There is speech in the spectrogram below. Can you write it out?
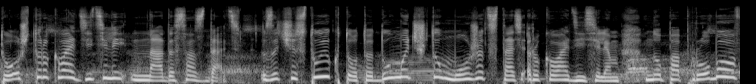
То, что руководителей надо создать. Зачастую кто-то думает, что может стать руководителем, но попробовав,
